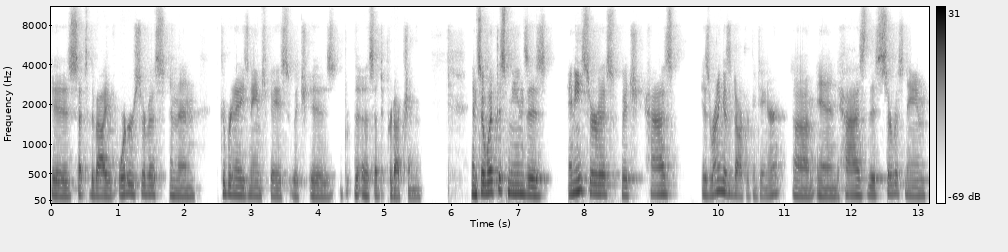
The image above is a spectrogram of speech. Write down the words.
is set to the value of order service, and then Kubernetes namespace, which is uh, set to production. And so what this means is any service which has is running as a Docker container um, and has this service name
